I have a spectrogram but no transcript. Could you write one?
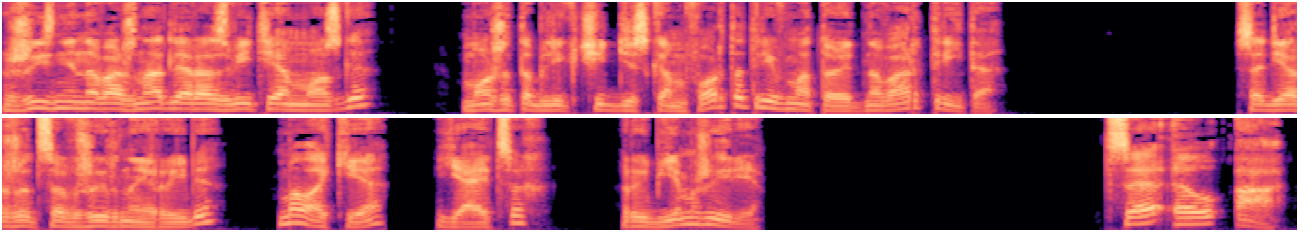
Жизненно важна для развития мозга, может облегчить дискомфорт от ревматоидного артрита. Содержится в жирной рыбе, молоке, яйцах, рыбьем жире. ЦЛА –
